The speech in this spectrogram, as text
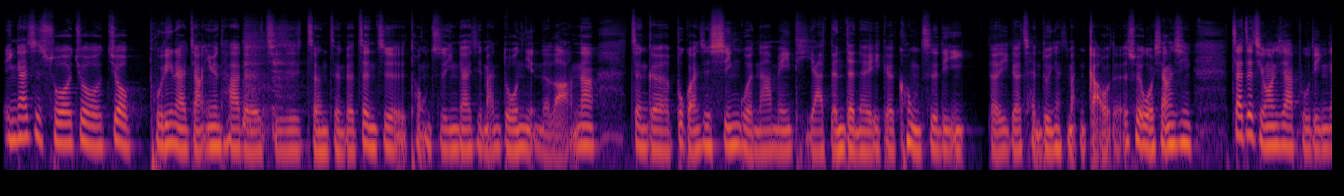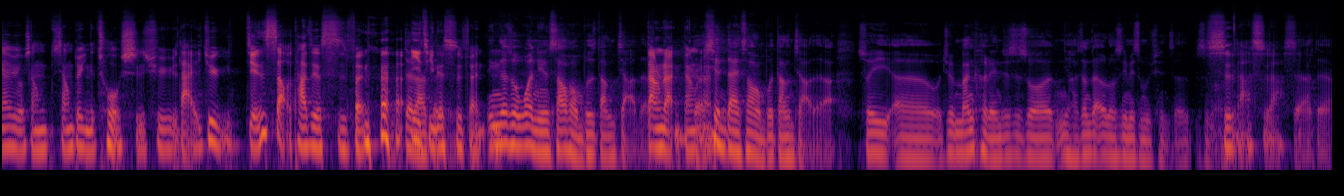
应该是说，就就普丁来讲，因为他的其实整整个政治统治应该是蛮多年的啦。那整个不管是新闻啊、媒体啊等等的一个控制力。的一个程度应该是蛮高的，所以我相信在这情况下，普丁应该有相相对应的措施去来去减少他这个失分 疫情的失分。应该说万年撒谎不是当假的，当然当然，现代撒谎不是当假的啊。所以呃，我觉得蛮可怜，就是说你好像在俄罗斯也没什么选择，是吗？是啊是啊是啊对啊。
